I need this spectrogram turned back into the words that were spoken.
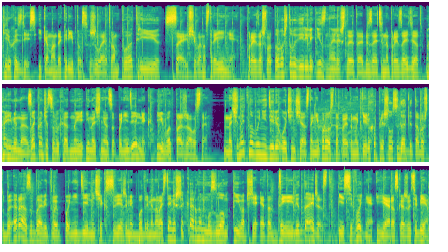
Кирюха здесь, и команда Криптус желает вам потрясающего настроения. Произошло то, во что вы верили и знали, что это обязательно произойдет. А именно, закончатся выходные и начнется понедельник, и вот, пожалуйста. Начинать новую неделю очень часто непросто, поэтому Кирюха пришел сюда для того, чтобы разбавить твой понедельничек свежими бодрыми новостями, шикарным музлом и вообще это Daily Digest. И сегодня я расскажу тебе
